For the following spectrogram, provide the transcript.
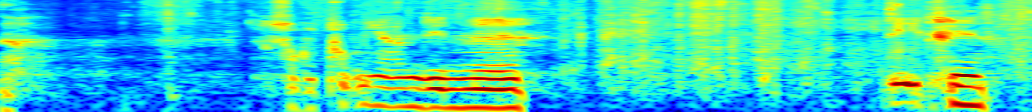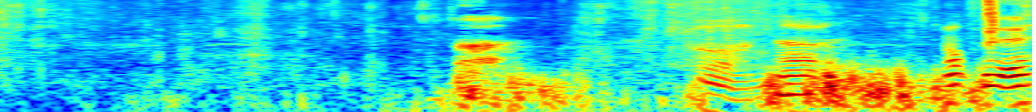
Looks like I put my hand in there. Deep in. Oh, oh no, not there.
